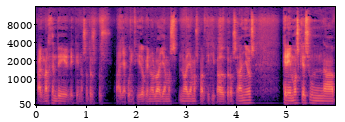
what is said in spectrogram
al margen de, que nosotros pues, haya coincidido que no lo hayamos, no hayamos participado otros años, creemos que es una,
